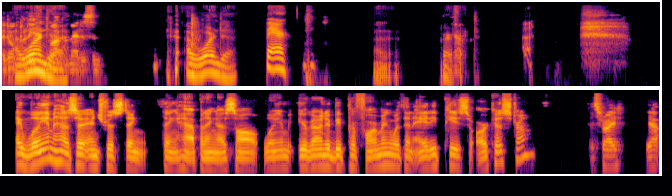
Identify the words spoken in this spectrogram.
I don't I warned you. medicine. I warned you. Fair. Uh, perfect. Yeah. Hey, William has an interesting thing happening. I saw William. You're going to be performing with an 80 piece orchestra. That's right. Yeah,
